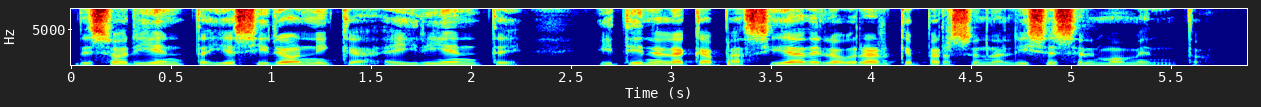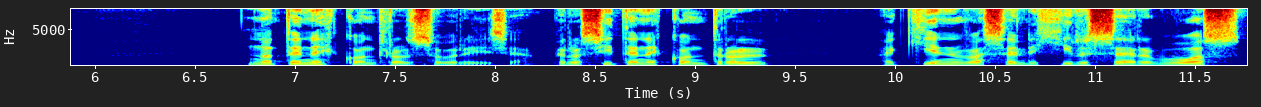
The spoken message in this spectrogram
desorienta y es irónica e hiriente y tiene la capacidad de lograr que personalices el momento. No tenés control sobre ella, pero sí tenés control ¿A quién vas a elegir ser vos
